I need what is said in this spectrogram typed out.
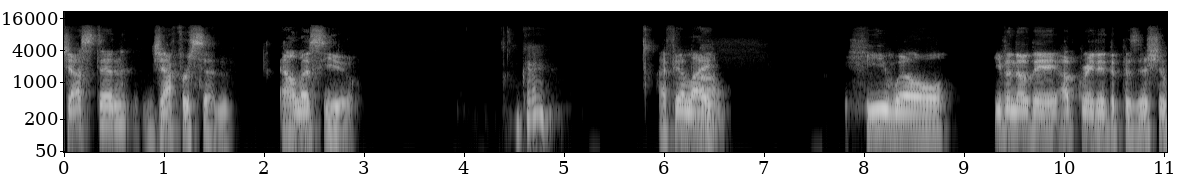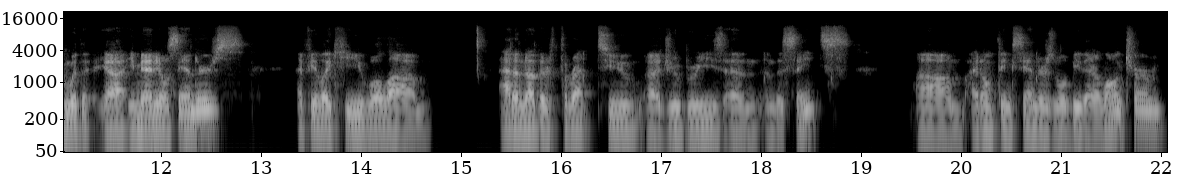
Justin Jefferson, LSU. Okay. I feel like oh. he will, even though they upgraded the position with uh, Emmanuel Sanders, I feel like he will um, add another threat to uh, Drew Brees and, and the Saints. Um, I don't think Sanders will be there long term,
